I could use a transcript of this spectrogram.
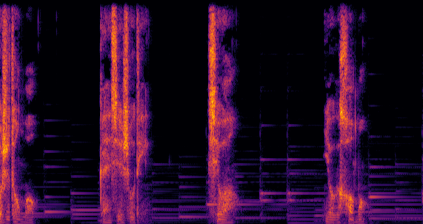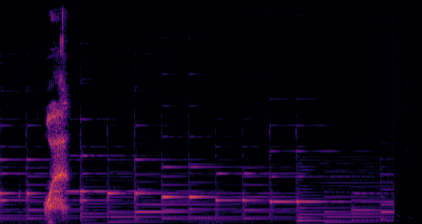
我是童某，感谢收听，希望你有个好梦，晚安。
